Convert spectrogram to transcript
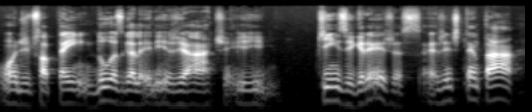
onde só tem duas galerias de arte e 15 igrejas, é a gente tentar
